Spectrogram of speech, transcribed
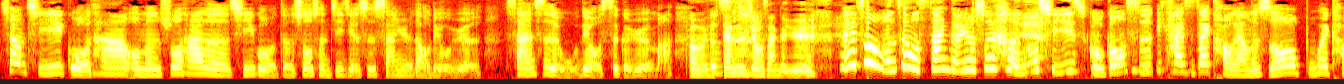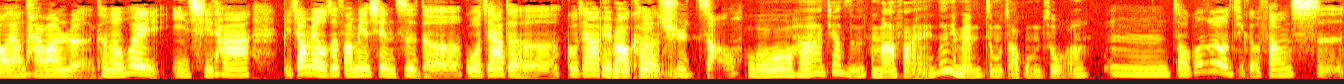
像奇异果，它我们说它的奇异果的收成季节是三月到六月，三四五六四个月嘛。嗯，但是只有三个月。没错，我们只有三个月，所以很多奇。一果公司一开始在考量的时候，不会考量台湾人，可能会以其他比较没有这方面限制的国家的国家的背包客去找。哦，哈，这样子很麻烦哎。那你们怎么找工作啊？嗯，找工作有几个方式，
